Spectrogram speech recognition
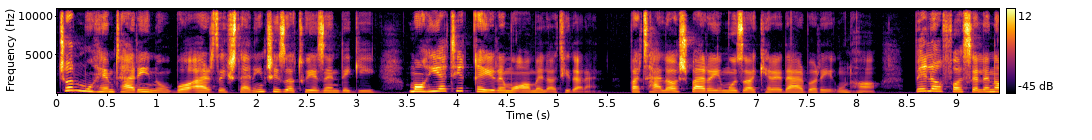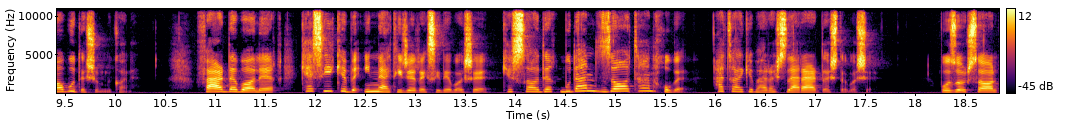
چون مهمترین و با ارزشترین چیزا توی زندگی ماهیتی غیر معاملاتی دارن و تلاش برای مذاکره درباره اونها بلا فاصله نابودشون می‌کنه. فرد بالغ کسی که به این نتیجه رسیده باشه که صادق بودن ذاتا خوبه حتی اگه براش ضرر داشته باشه. بزرگسال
